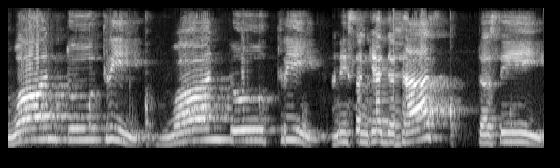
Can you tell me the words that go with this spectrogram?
One two three one two three आणि संख्या जशाच तशी.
